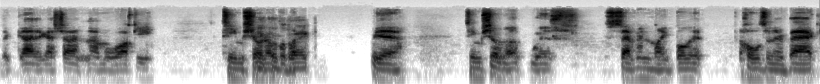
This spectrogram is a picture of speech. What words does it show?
the guy that got shot in uh, Milwaukee team showed up with like yeah. Team showed up with seven like bullet holes in their back.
